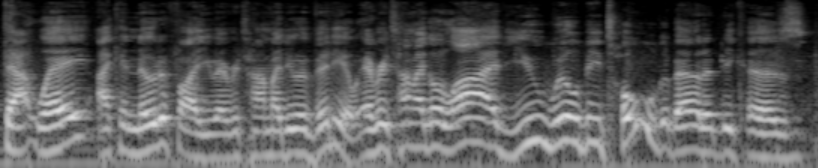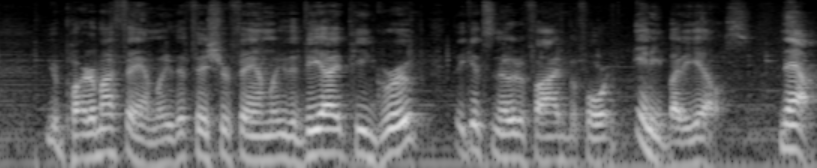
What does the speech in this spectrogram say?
that way I can notify you every time I do a video. Every time I go live you will be told about it because you're part of my family the Fisher family the VIP group that gets notified before anybody else. Now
